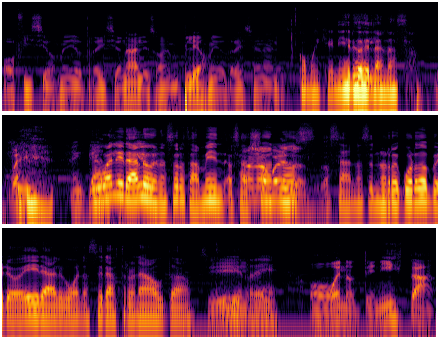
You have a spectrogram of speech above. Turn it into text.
oficios medio tradicionales o empleos medio tradicionales. Como ingeniero de la NASA. Bueno. Igual era algo que nosotros también, o sea, No, no, yo no, o sea, no, sé, no recuerdo, pero era algo bueno ser astronauta. sí, re. O bueno, tenista.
